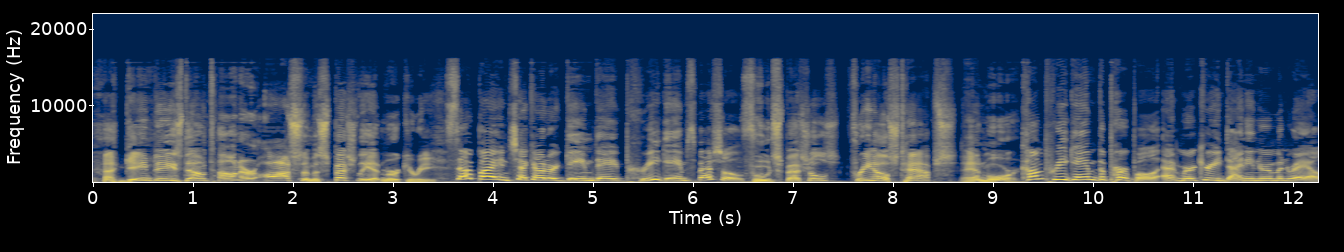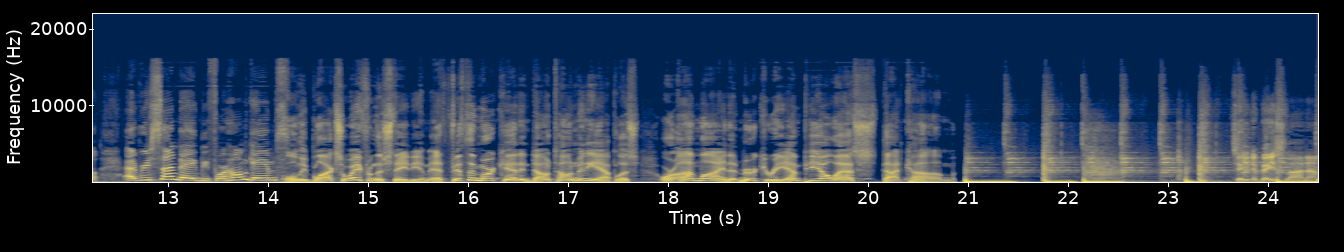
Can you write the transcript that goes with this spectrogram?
Game days downtown are awesome, especially at Mercury. Stop by and check out our game day pregame specials. Food specials, free house taps, and more. Come pregame the purple at Mercury Dining Room and Rail every Sunday before home games. Only blocks away from the stadium at 5th and Marquette in downtown Minneapolis or online at mercurympls.com. Take the baseline out.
